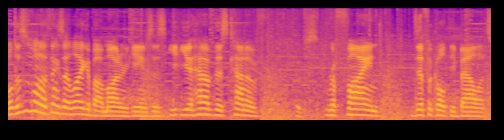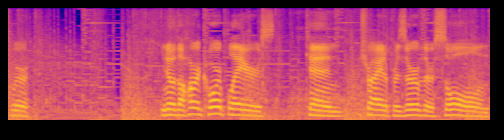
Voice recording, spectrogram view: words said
Well, this is one of the things I like about modern games is you have this kind of oops, refined difficulty balance where you know the hardcore players can try to preserve their soul and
